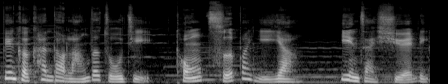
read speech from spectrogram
便可看到狼的足迹，同糍粑一样印在雪里。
